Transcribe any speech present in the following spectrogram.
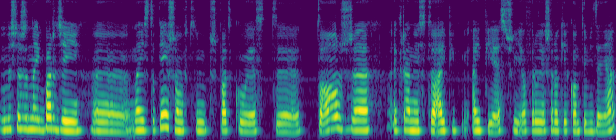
Myślę, że najbardziej, e, najistotniejszą w tym przypadku jest e, to, że ekran jest to IP, IPS, czyli oferuje szerokie kąty widzenia.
